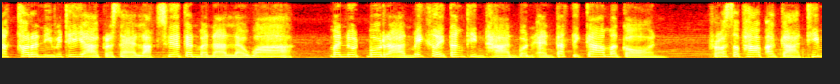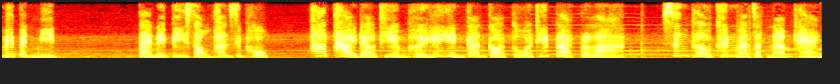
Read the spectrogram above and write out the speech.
นักธรณีวิทยากระแสหลักเชื่อกันมานานแล้วว่า มนุษย์โบราณไม่เคยตั้งถิ่นฐานบนแอนตาร์กติกามาก่อน เพราะสภาพอากาศที่ไม่เป็นมิตร แต่ในปี 2016 ภาพถ่ายดาวเทียมเผยให้เห็นการก่อตัวที่แปลกประหลาด ซึ่งโผล่ขึ้นมาจากน้ำแข็ง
